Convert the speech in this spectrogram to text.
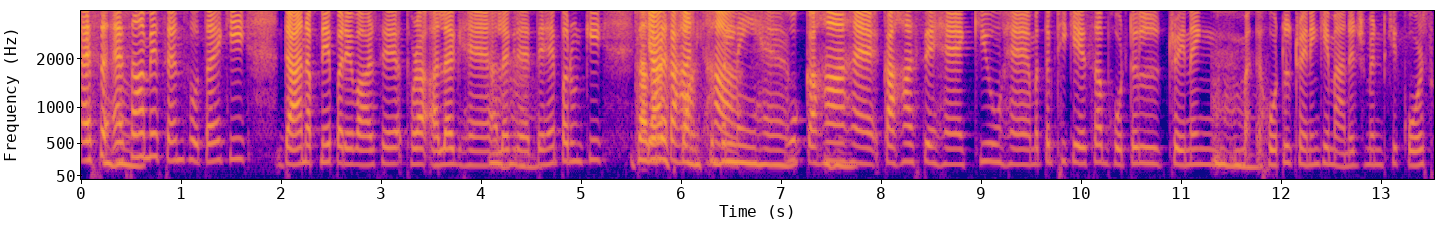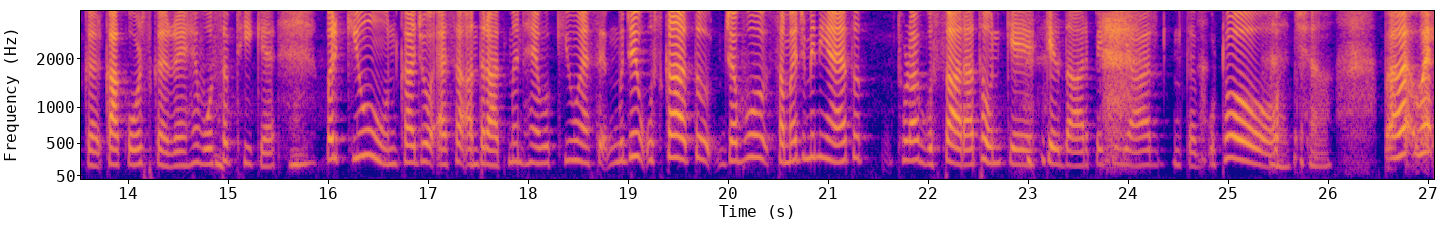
ऐसा ऐसा हमें सेंस होता है कि डैन अपने परिवार से थोड़ा अलग हैं अलग रहते हैं पर उनकी क्या कहानी हाँ, नहीं हैं। वो कहाँ है कहाँ से हैं क्यों हैं मतलब ठीक है सब होटल ट्रेनिंग होटल ट्रेनिंग की मैनेजमेंट के कोर्स कर का कोर्स कर रहे हैं वो सब ठीक है पर क्यों उनका जो ऐसा अंतरात्मन है वो क्यों ऐसे मुझे उसका तो जब वो समझ में नहीं आया तो थोड़ा गुस्सा आ रहा था उनके किरदार पे कि यार मतलब उठो। अच्छा। वेल well,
